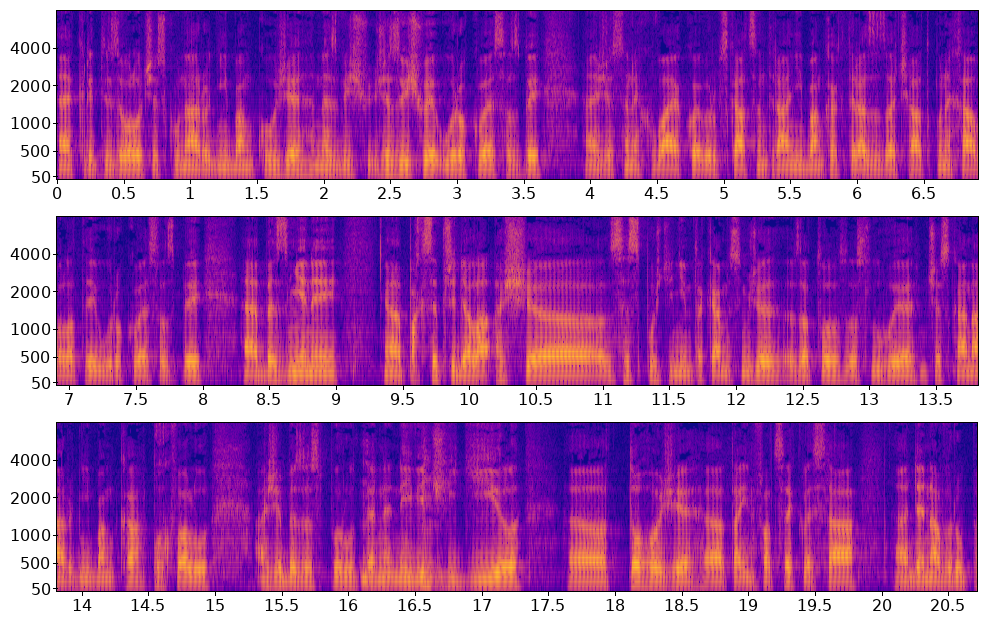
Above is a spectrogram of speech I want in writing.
eh, kritizovalo Českou národní banku, že, nezvyš, že zvyšuje úrokové sazby, eh, že se nechová jako Evropská centrální banka, která ze začátku nechávala ty úrokové sazby eh, bez změny, pak se přidala až se spožděním, tak já myslím, že za to zasluhuje Česká národní banka pochvalu a že bez zesporu ten největší díl Eh, toho, že eh, ta inflace klesá, eh, jde na vrub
